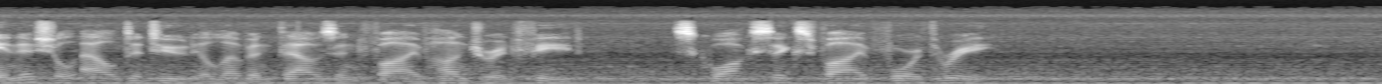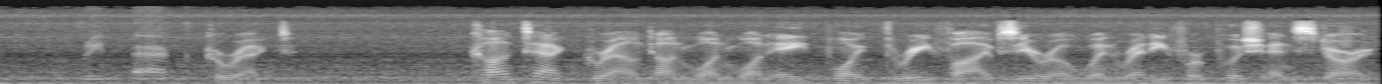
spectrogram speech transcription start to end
initial altitude 11,500 feet, Squawk 6543. Correct. Contact ground on 118.350 when ready for push and start.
